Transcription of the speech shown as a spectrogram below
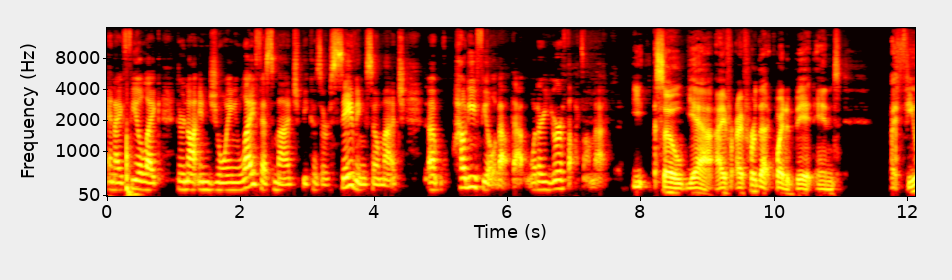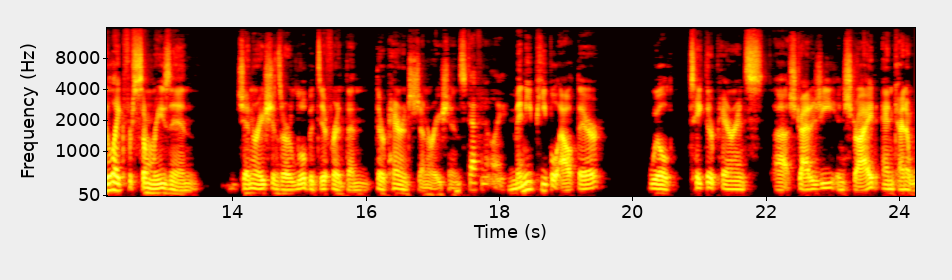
and I feel like they're not enjoying life as much because they're saving so much. Um, how do you feel about that? What are your thoughts on that? So yeah, I've I've heard that quite a bit, and I feel like for some reason generations are a little bit different than their parents' generations. Definitely. Many people out there will take their parents' uh, strategy in stride and kind of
